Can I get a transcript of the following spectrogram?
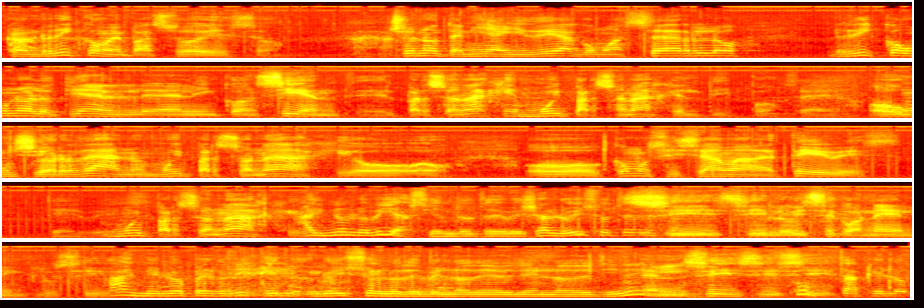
Con Rico me pasó eso. Ajá. Yo no tenía idea cómo hacerlo. Rico uno lo tiene en el, en el inconsciente. El personaje es muy personaje el tipo. Sí. O un Giordano es muy personaje. O, o- o, ¿cómo se llama? Tevez. Tevez. Muy personaje. Ay, no lo vi haciendo TV. ¿Ya lo hizo TV? Sí, sí, lo hice con él inclusive. Ay, me lo perdí, que lo, lo hizo en lo de, en lo de, en lo de Tinelli. Sí, sí, sí. Puta que lo.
